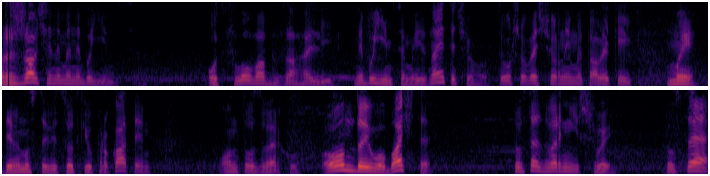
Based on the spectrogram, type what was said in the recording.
Ржавчини ми не боїмося. От слова взагалі. Не боїмося ми її. Знаєте чого? Тому що весь чорний метал, який ми 90% прокатуємо, он то зверху. Он до його, бачите? То все зверні шви. То все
